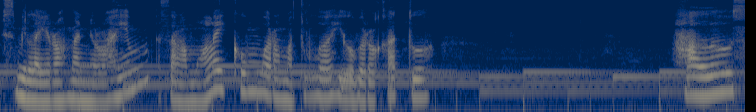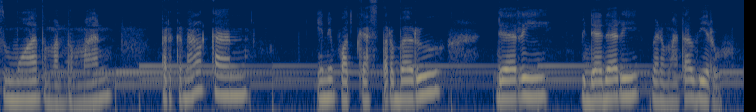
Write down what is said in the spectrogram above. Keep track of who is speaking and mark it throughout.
Speaker 1: Bismillahirrahmanirrahim. Assalamualaikum warahmatullahi wabarakatuh. Halo semua teman-teman Perkenalkan. Ini podcast terbaru dari Bidadari Bermata Biru.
